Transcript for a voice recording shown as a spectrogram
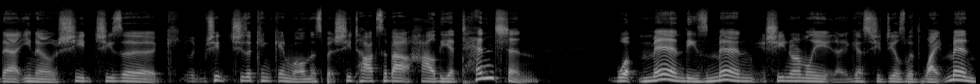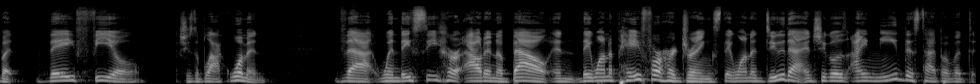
that, you know, she she's a she she's a kink and wellness, but she talks about how the attention, what men, these men, she normally, I guess she deals with white men, but they feel she's a black woman that when they see her out and about and they want to pay for her drinks, they want to do that. And she goes, I need this type of a. T-.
